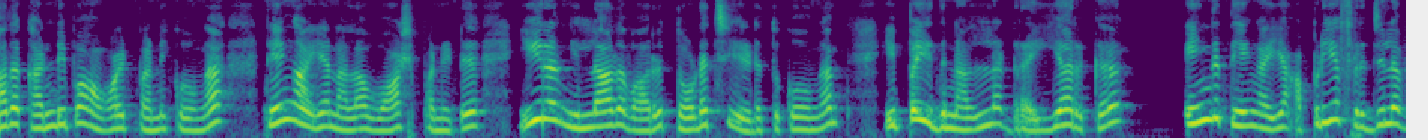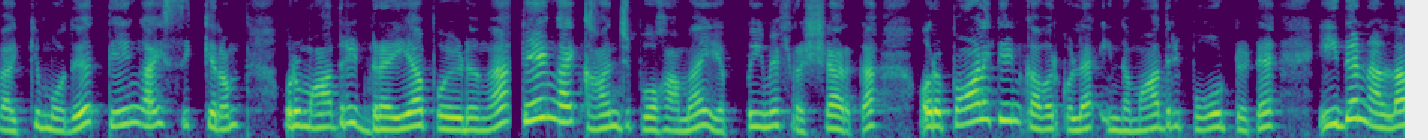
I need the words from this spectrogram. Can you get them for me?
அதை கண்டிப்பாக அவாய்ட் பண்ணிக்கோங்க. தேங்காயை நல்லா வாஷ் பண்ணிவிட்டு ஈரம் இல்லாதவாறு தொடச்சி எடுத்துக்கோங்க. இப்போ இது நல்லா ட்ரையாக இருக்குது இந்த தேங்காயை அப்படியே ஃப்ரிட்ஜில் வைக்கும்போது தேங்காய் சீக்கிரம் ஒரு மாதிரி ட்ரையாக போயிடுங்க. தேங்காய் காஞ்சு போகாமல் எப்பயுமே ஃப்ரெஷ்ஷாக இருக்க. ஒரு பாலித்தீன் கவர்க்குள்ளே இந்த மாதிரி போட்டுட்டு இதை நல்லா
